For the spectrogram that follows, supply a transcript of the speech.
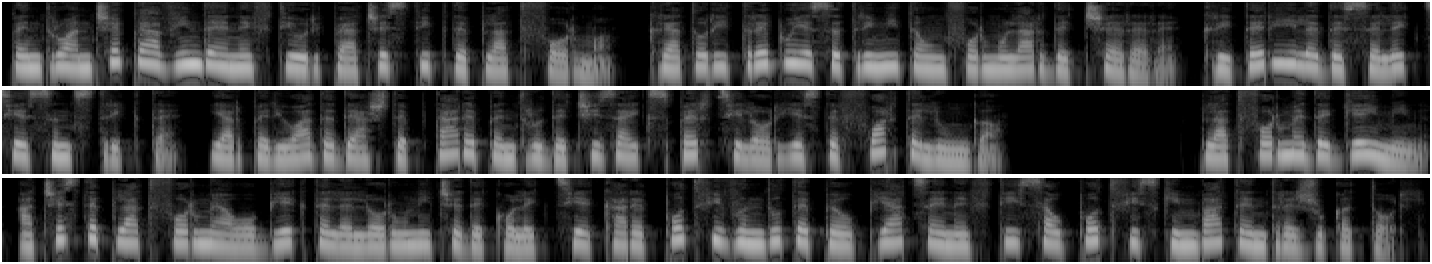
Pentru a începe a vinde NFT-uri pe acest tip de platformă, creatorii trebuie să trimită un formular de cerere, criteriile de selecție sunt stricte, iar perioada de așteptare pentru decizia experților este foarte lungă. Platforme de gaming. Aceste platforme au obiectele lor unice de colecție care pot fi vândute pe o piață NFT sau pot fi schimbate între jucători.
